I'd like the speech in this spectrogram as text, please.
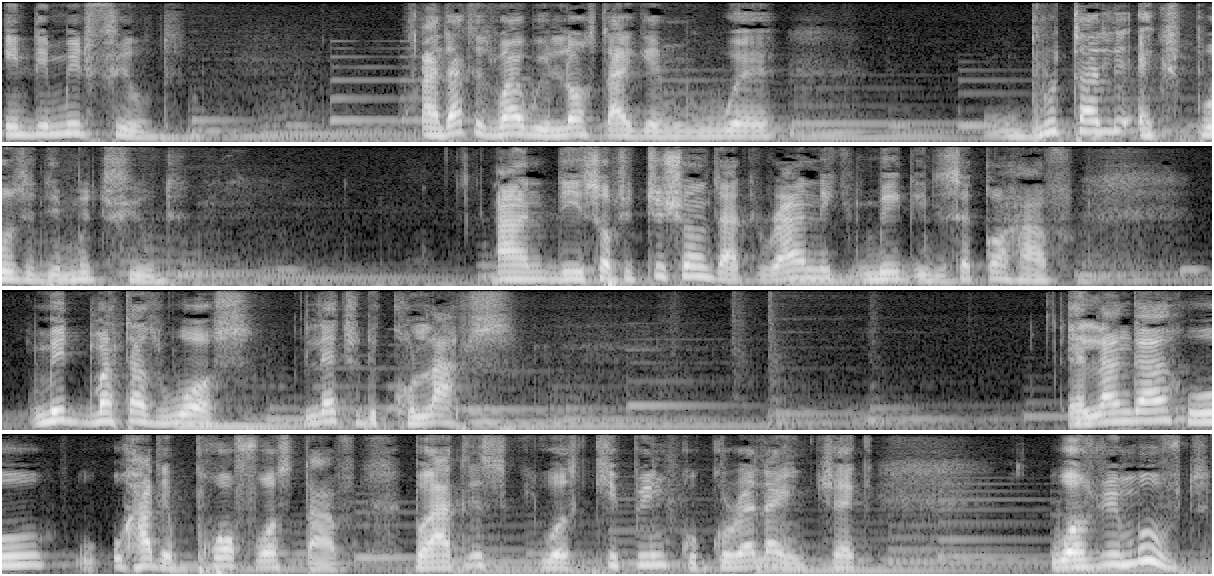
in the midfield. And that is why we lost that game. We were brutally exposed in the midfield. And the substitutions that Rangnick made in the second half made matters worse, led to the collapse. Elanga, who, who had a poor first half, but at least was keeping Cucurella in check, was removed.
